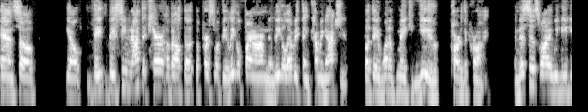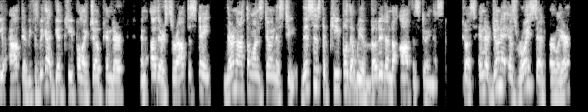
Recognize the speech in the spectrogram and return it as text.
And so, you know, they, they seem not to care about the, the person with the illegal firearm and illegal everything coming at you, but they want to make you part of the crime. And this is why we need you out there because we got good people like Joe Pinder and others throughout the state. They're not the ones doing this to you. This is the people that we have voted into office doing this to us. And they're doing it, as Roy said earlier,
